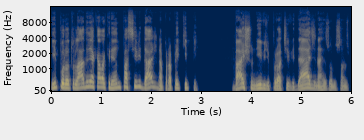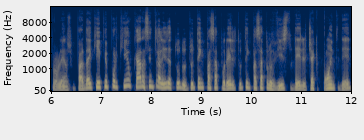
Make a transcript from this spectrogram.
E, por outro lado, ele acaba criando passividade na própria equipe baixo nível de proatividade na resolução dos problemas por parte da equipe, porque o cara centraliza tudo, tudo tem que passar por ele, tudo tem que passar pelo visto dele, o checkpoint dele.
